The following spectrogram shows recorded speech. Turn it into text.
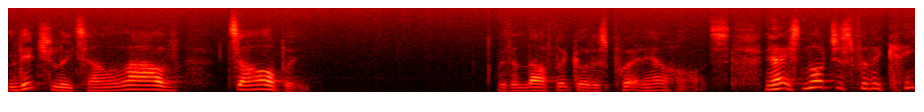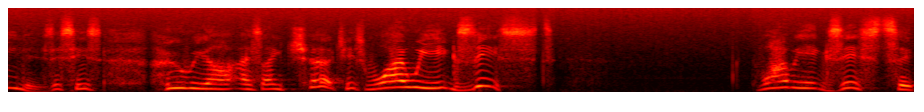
Literally, to love Derby with the love that God has put in our hearts. You know, it's not just for the Keenies. This is who we are as a church. It's why we exist. Why we exist to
